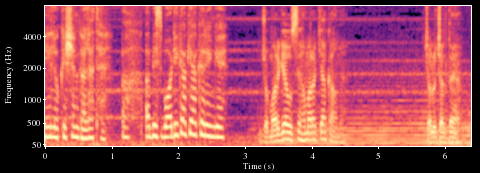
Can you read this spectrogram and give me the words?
ये लोकेशन गलत है। अब इस बॉडी का क्या करेंगे? जो मर गया उससे हमारा क्या काम है? चलो, चलते हैं।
